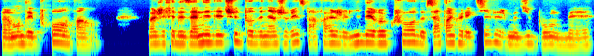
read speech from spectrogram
vraiment des pros. Enfin, moi, j'ai fait des années d'études pour devenir juriste. Parfois, je lis des recours de certains collectifs et je me dis, bon, mais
